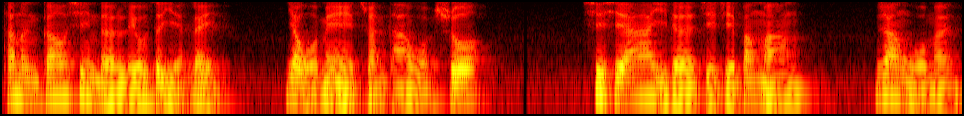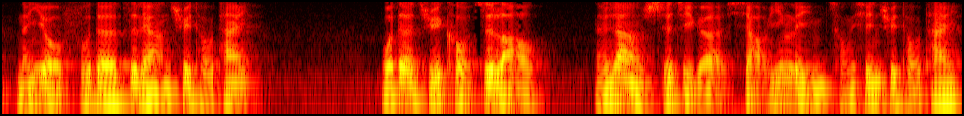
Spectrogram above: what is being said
他们高兴地流着眼泪，要我妹转达我说：“谢谢阿姨的姐姐帮忙，让我们能有福德资粮去投胎。我的举口之劳，能让十几个小婴灵重新去投胎，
